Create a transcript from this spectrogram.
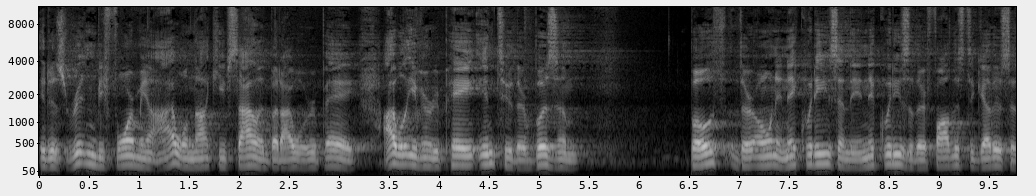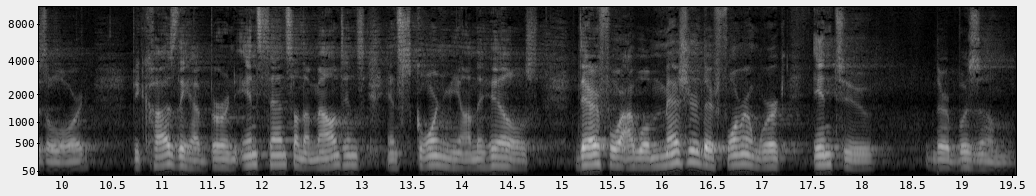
it is written before me, I will not keep silent, but I will repay. I will even repay into their bosom both their own iniquities and the iniquities of their fathers together, says the Lord, because they have burned incense on the mountains and scorned me on the hills. Therefore, I will measure their former work into their bosom.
